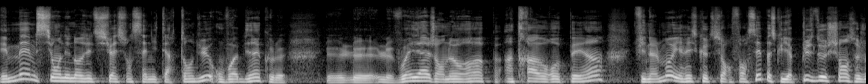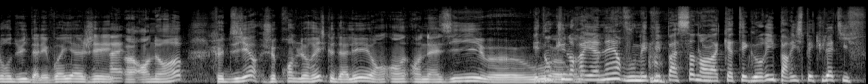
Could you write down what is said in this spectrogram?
Et même si on est dans une situation sanitaire tendue, on voit bien que le, le, voyage en Europe, intra-européen, finalement, il risque de se renforcer parce qu'il y a plus de chances aujourd'hui d'aller voyager en Europe que de dire je prends le risque d'aller en, Asie. Euh, et donc une euh, Ryanair, vous mettez pas ça dans la catégorie pari spéculatif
